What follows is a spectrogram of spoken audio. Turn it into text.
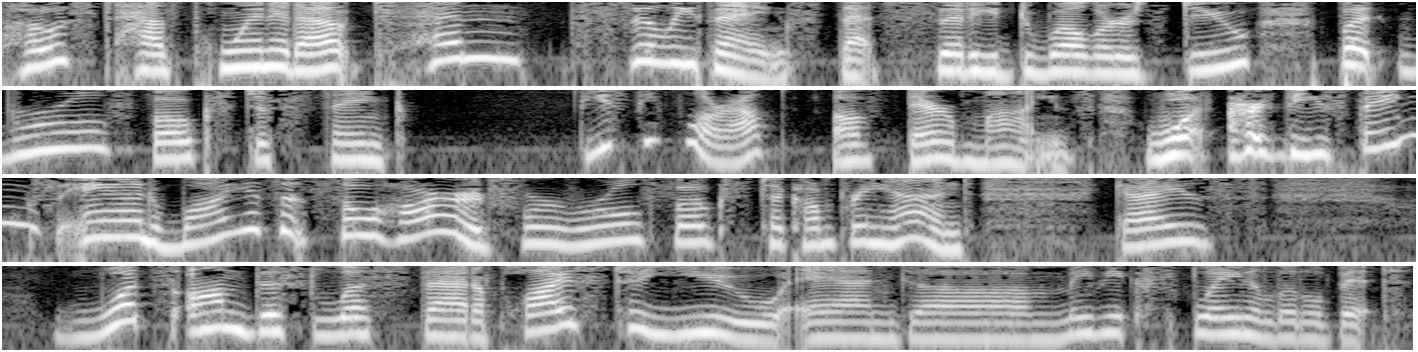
Post has pointed out 10 silly things that city dwellers do, but rural folks just think these people are out of their minds. What are these things and why is it so hard for rural folks to comprehend? Guys, what's on this list that applies to you and uh, maybe explain a little bit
